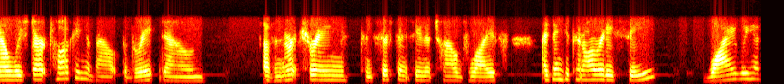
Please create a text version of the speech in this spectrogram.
Now, when we start talking about the breakdown of nurturing consistency in a child's life, I think you can already see why we have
